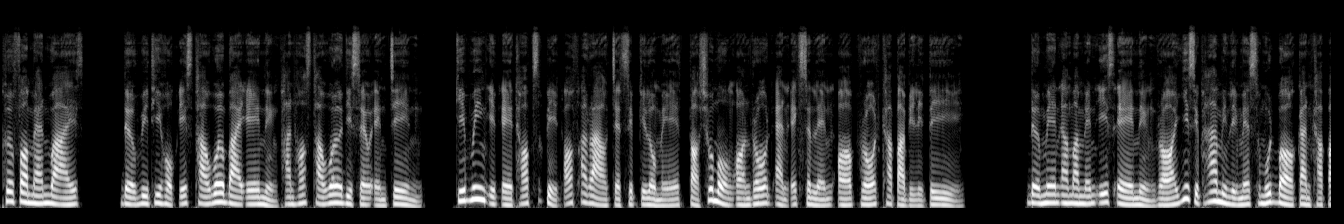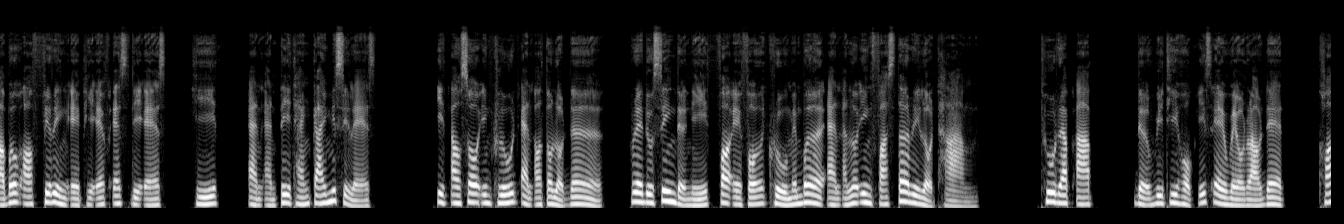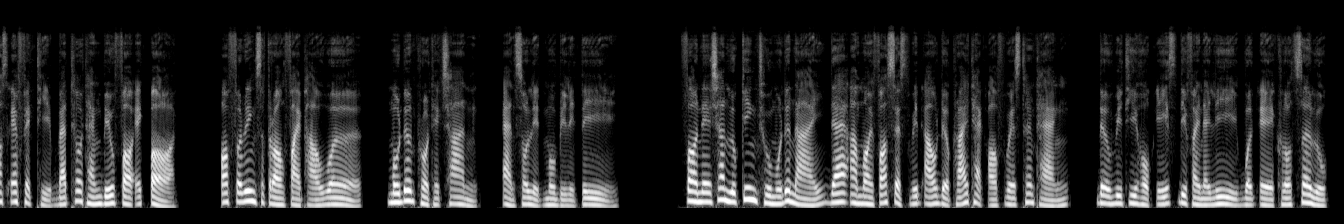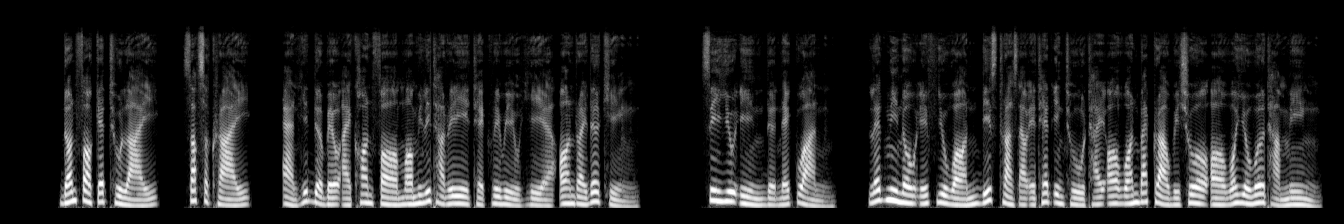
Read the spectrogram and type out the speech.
Performance-wise, the VT6 is powered by a 1,000 horsepower diesel engine, giving it a top speed of around 70 km ต่อชั่วโมง on road and excellent off-road capability. The main armament is a 125mm smoothbore gun capable of firing APF SDS, heat, and anti-tank guide missiles. It also includes an autoloader, reducing the need for a fourth crew member and allowing faster reload time. To wrap up, the VT6 is a well-rounded, cost-effective battle tank built for export, offering strong firepower, modern protection, and solid mobility. For nation looking to modernize their armored forces without the price tag of Western tank, the VT6 is definitely worth a closer look. Don't forget to like, subscribe, and hit the bell icon for more military tech review here on Rider King. See you in the next one. Let me know if you want this translated into Thai or want background visual or voiceover timing.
